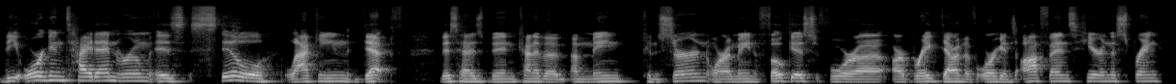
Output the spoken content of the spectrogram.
the Oregon tight end room is still lacking depth. This has been kind of a, a main concern or a main focus for uh, our breakdown of Oregon's offense here in the spring.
